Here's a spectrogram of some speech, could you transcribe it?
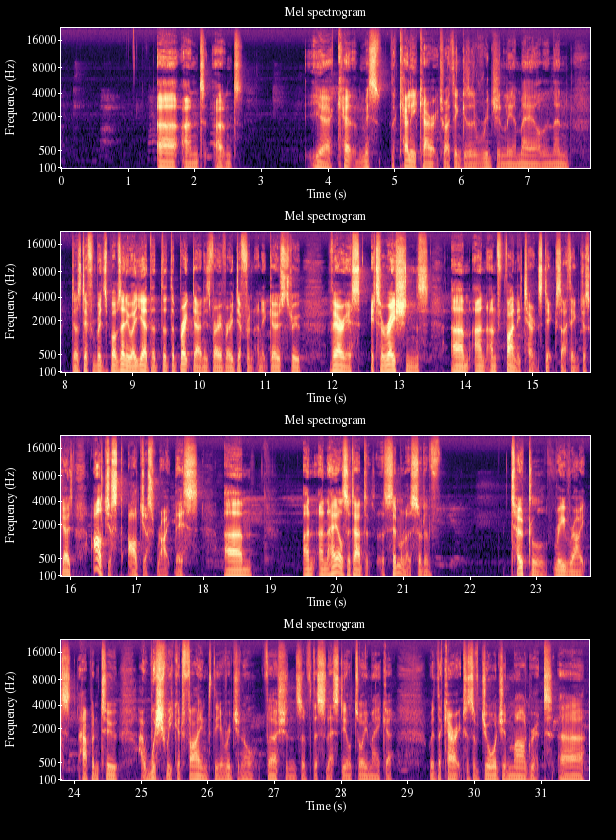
uh, and and yeah, Ke- Miss the Kelly character I think is originally a male and then does different bits and bobs. Anyway, yeah, the, the, the breakdown is very very different and it goes through various iterations. Um, and and finally Terrance Dicks I think just goes, I'll just I'll just write this. Um, and and Hayles had had a similar sort of total rewrite happen to. I wish we could find the original versions of the Celestial Toymaker with the characters of George and Margaret. Uh,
